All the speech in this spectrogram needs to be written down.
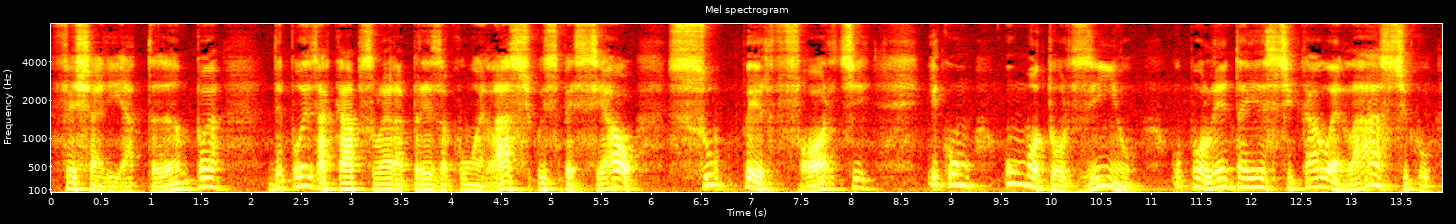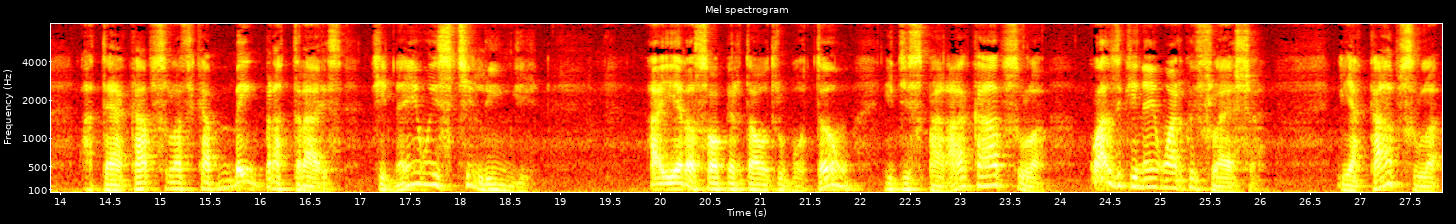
fecharia a tampa, depois a cápsula era presa com um elástico especial super forte e com um motorzinho o polenta ia esticar o elástico até a cápsula ficar bem para trás que nem um estilingue. Aí era só apertar outro botão e disparar a cápsula, quase que nem um arco e flecha. E a cápsula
